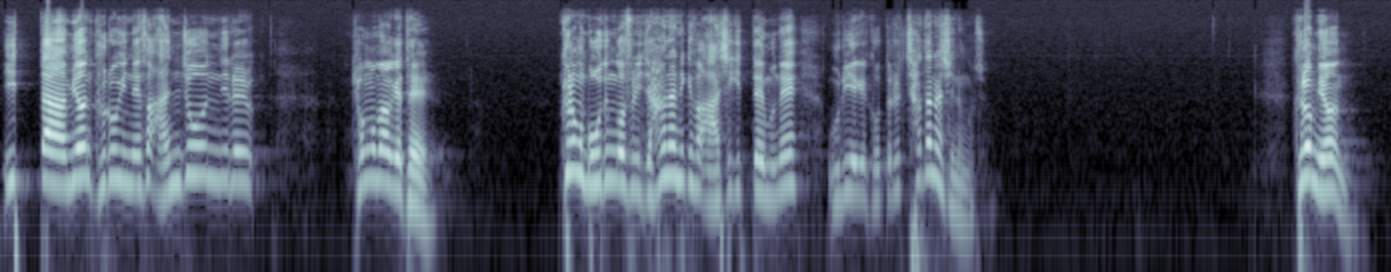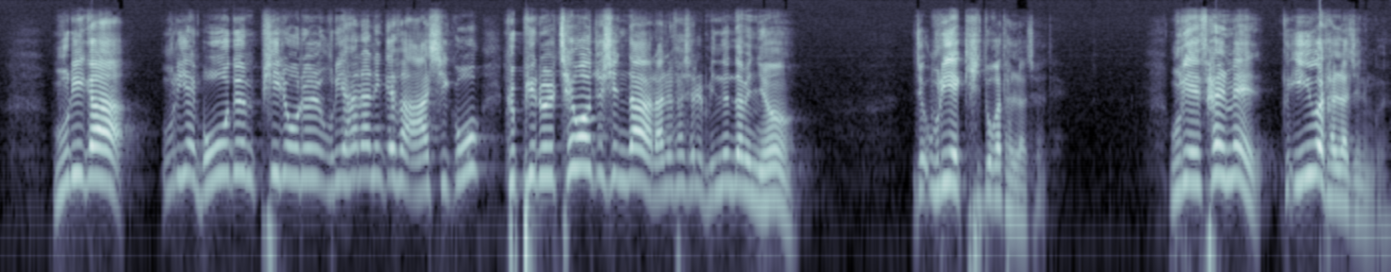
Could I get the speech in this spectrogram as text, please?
있다면 그로 인해서 안 좋은 일을 경험하게 될 그런 모든 것을 이제 하나님께서 아시기 때문에 우리에게 그것들을 차단하시는 거죠. 그러면 우리가 우리의 모든 필요를 우리 하나님께서 아시고 그 필요를 채워 주신다라는 사실을 믿는다면요. 이제 우리의 기도가 달라져야 돼. 우리의 삶의 그 이유가 달라지는 거예요.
